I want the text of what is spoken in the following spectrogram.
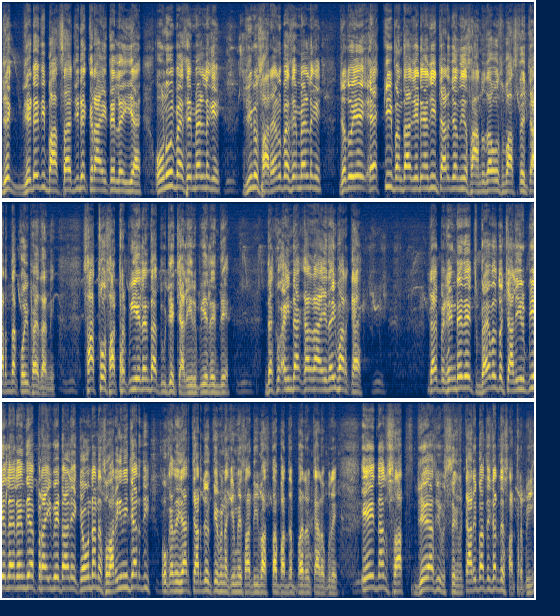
ਜੇ ਜਿਹੜੇ ਦੀ ਬੱਸ ਆ ਜਿਹਨੇ ਕਿਰਾਏ ਤੇ ਲਈ ਹੈ ਉਹਨੂੰ ਵੀ ਪੈਸੇ ਮਿਲਣਗੇ। ਜਿਹਨੂੰ ਸਾਰਿਆਂ ਨੂੰ ਪੈਸੇ ਮਿਲਣਗੇ। ਜਦੋਂ ਇਹ ਇੱਕ ਹੀ ਬੰਦਾ ਜਿਹੜਿਆਂ ਜੀ ਚੜ ਜਾਂਦੀ ਸਾਨੂੰ ਤਾਂ ਉਸ ਬੱਸ ਤੇ ਚੜਨ ਦਾ ਕੋਈ ਫਾਇਦਾ ਨਹੀਂ। ਸਾਥੋਂ 60 ਰੁਪਏ ਲੈਂਦਾ ਦੂਜੇ 40 ਰੁਪਏ ਲੈਂਦੇ। ਦੇਖੋ ਇੰਨਾ ਕਿਰਾਏ ਦਾ ਹੀ ਫ਼ਰਕ ਹੈ ਜਦ ਬਠਿੰਡੇ ਦੇ ਬਾਈਬਲ ਤੋਂ 40 ਰੁਪਏ ਲੈ ਲੈਂਦੇ ਆ ਪ੍ਰਾਈਵੇਟ ਵਾਲੇ ਕਿਉਂ ਉਹਨਾਂ ਨੇ ਸਵਾਰੀ ਨਹੀਂ ਚੜਦੀ ਉਹ ਕਹਿੰਦੇ ਯਾਰ ਚੜ ਜਾਓ ਕਿਵੇਂ ਨਾ ਕਿਵੇਂ ਸਾਡੀ ਵਸਤਾ ਪਦ ਪਰ ਕਰੋ ਪੂਰੇ ਇਹ ਇਹਨਾਂ ਨੂੰ ਸੱਤ ਜੇ ਅਸੀਂ ਸਰਕਾਰੀ ਬੱਸ ਤੇ ਚੜਦੇ 60 ਰੁਪਏ।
